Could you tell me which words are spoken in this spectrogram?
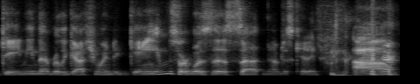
gaming that really got you into games, or was this? Uh, no, I'm just kidding. Um,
